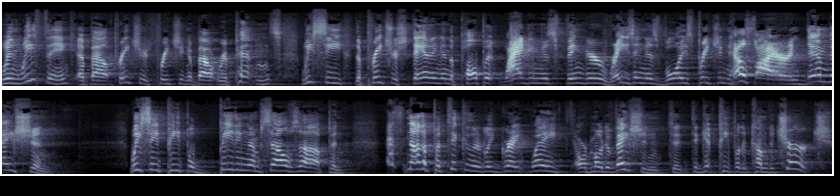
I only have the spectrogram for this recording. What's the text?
When we think about preachers preaching about repentance, we see the preacher standing in the pulpit, wagging his finger, raising his voice, preaching hellfire and damnation. We see people beating themselves up, and that's not a particularly great way or motivation to, to get people to come to church.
